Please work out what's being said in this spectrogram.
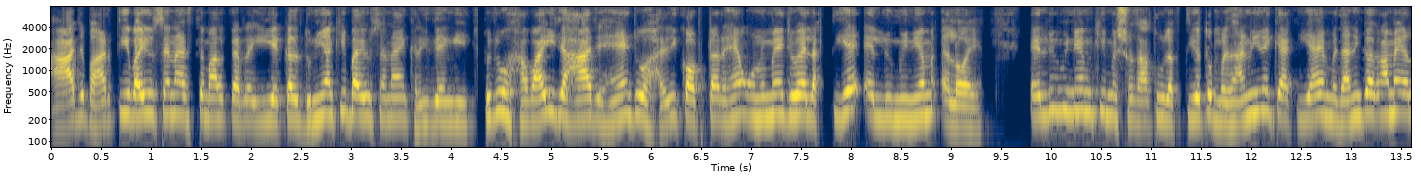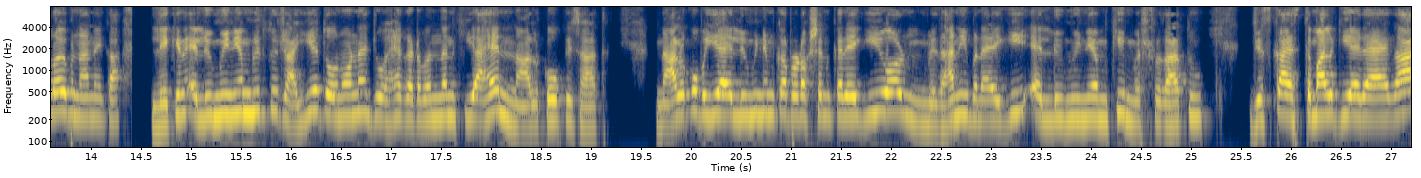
आज भारतीय वायुसेना इस्तेमाल कर रही है, कल दुनिया की वायुसेनाएँ खरीदेंगी। तो जो हवाई जहाज़ हैं, जो हेलीकॉप्टर हैं, उनमें जो है लगती है एल्यूमिनियम एलॉय। एल्यूमिनियम की मिश्र धातु लगती है तो मैदानी ने क्या किया है? मैदानी का काम है एलोय बनाने का। लेकिन एल्यूमिनियम भी तो चाहिए तो उन्होंने जो है गठबंधन किया है नालको के साथ। नालको भैया एल्यूमिनियम का प्रोडक्शन करेगी और मैदानी बनाएगी एल्यूमिनियम की मिश्र धातु जिसका इस्तेमाल किया जाएगा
